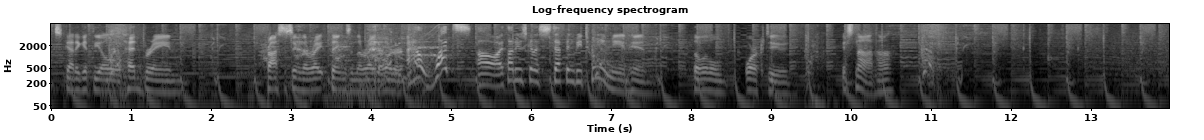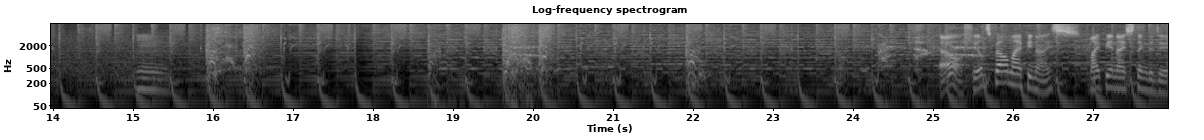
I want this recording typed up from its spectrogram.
Just gotta get the old head brain processing the right things in the right order. Ow, what? Oh, I thought he was gonna step in between me and him. The little orc dude. It's not, huh? Shield spell might be nice. Might be a nice thing to do.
